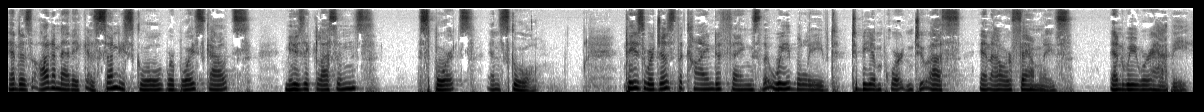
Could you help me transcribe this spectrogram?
and as automatic as Sunday school were Boy Scouts, music lessons, sports, and school. These were just the kind of things that we believed to be important to us and our families, and we were happy.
